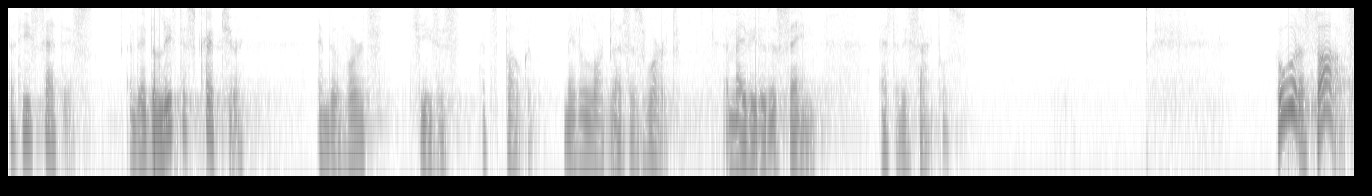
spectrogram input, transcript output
that he said this, and they believed the scripture and the words Jesus had spoken. May the Lord bless his word, and may we do the same as the disciples. Who would have thought?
